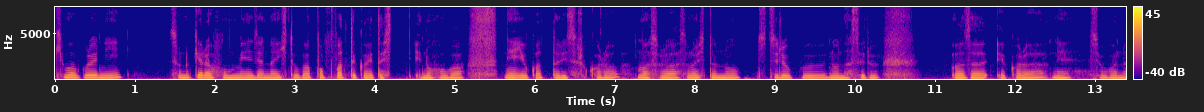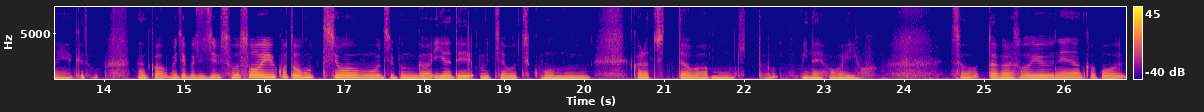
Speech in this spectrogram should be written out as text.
気まぐれにそのキャラ本命じゃない人がパッパって描いた絵の方がね良かったりするからまあそれはその人の実力のなせる技やからね。しょうがないんやけどなんかめちゃくちゃそうそういうこと思ってしまうもう自分が嫌でめっちゃ落ち込むからツイッターはもうちょっと見ない方がいいよ。そう。だからそういうねなんかこう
